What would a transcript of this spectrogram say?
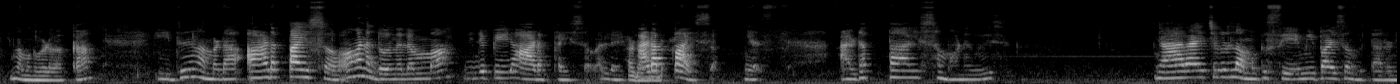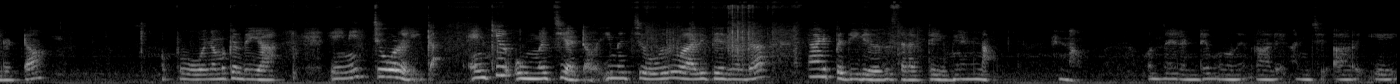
ഇത് നമുക്ക് ഇവിടെ വെക്കാം. ഇത് നമ്മുടെ ആടപ്പായസം. അങ്ങനെ തോന്നല്ലോ അമ്മ? ഇതിന്റെ പേര് ആടപ്പായസം അല്ലേ? അട- അടപ്പായസം യെസ് അടപ്പായസമാണ്. ഞായറാഴ്ചകളിൽ നമുക്ക് സേമി പായസം കിട്ടാറുണ്ട് കേട്ടോ. അപ്പോൾ നമുക്ക് എന്ത് ചെയ്യാം? ഇനി ചോറ് കഴിക്കാം. എനിക്ക് ഉമ്മച്ചി കേട്ടോ. ഇന്ന് ചോറ് വാരി തരുന്നത്. ഞാനിപ്പോൾ ഇതിൽ ഏത് സെലക്ട് ചെയ്യും എണ്ണ. എണ്ണ. ഒന്ന് രണ്ട് അഞ്ച് ആറ് ഏഴ്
